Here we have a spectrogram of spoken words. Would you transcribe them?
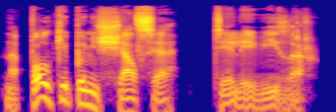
на полке помещался телевизор.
